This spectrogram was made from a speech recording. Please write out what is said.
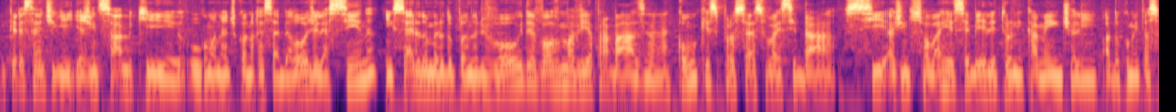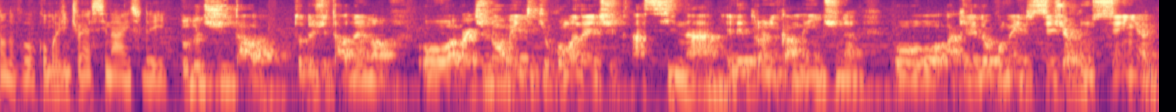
Interessante, Gui. E a gente sabe que o comandante, quando recebe a load, ele assina, insere o número do plano de voo e devolve uma via para a base, né? Como que esse processo vai se dar se a gente só vai receber eletronicamente ali a documentação do voo? Como a gente vai assinar isso daí? Tudo digital, tudo digital, né, irmão? O, a partir do momento que o comandante assinar eletronicamente, né, o, aquele documento, seja com senha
